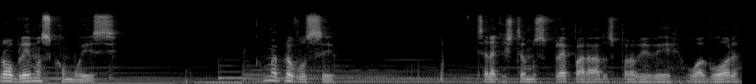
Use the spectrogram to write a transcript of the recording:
problemas como esse. Como é para você? Será que estamos preparados para viver o agora?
